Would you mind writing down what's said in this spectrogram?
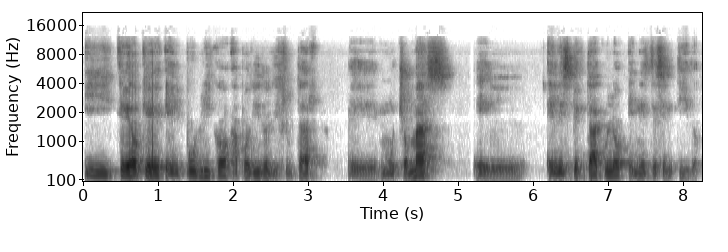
y creo que el público ha podido disfrutar eh, mucho más el, espectáculo en este sentido.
